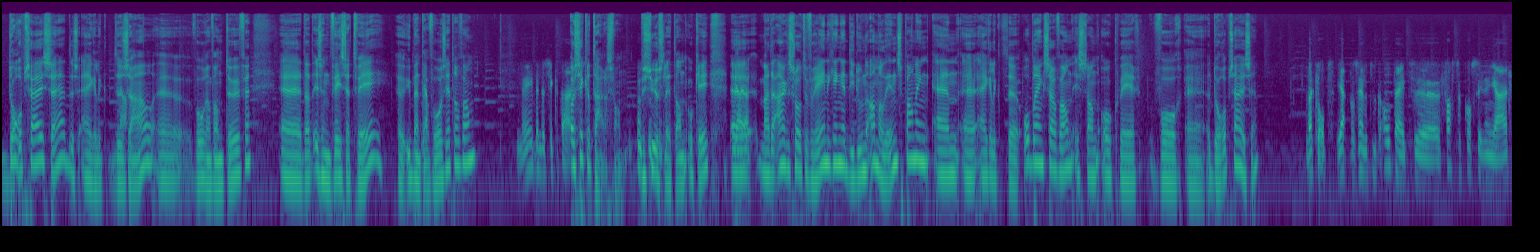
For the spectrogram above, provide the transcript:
dorpshuis, hè, dus eigenlijk de ja. zaal uh, voor en van Teuven. Dat is een VZ2. u bent daar voorzitter van. Nee, ik ben de secretaris. Oh, secretaris van. Bestuurslid dan, oké. Okay. Ja, ja. Maar de aangesloten verenigingen die doen allemaal inspanning. En eigenlijk de opbrengst daarvan is dan ook weer voor het dorpshuis, hè? Dat klopt. Ja, er zijn natuurlijk altijd vaste kosten in een jaar.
